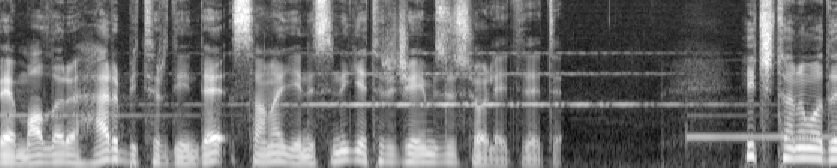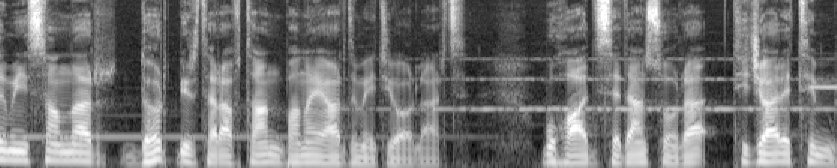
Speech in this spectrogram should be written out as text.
ve malları her bitirdiğinde sana yenisini getireceğimizi söyledi dedi. Hiç tanımadığım insanlar dört bir taraftan bana yardım ediyorlardı. Bu hadiseden sonra ticaretim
